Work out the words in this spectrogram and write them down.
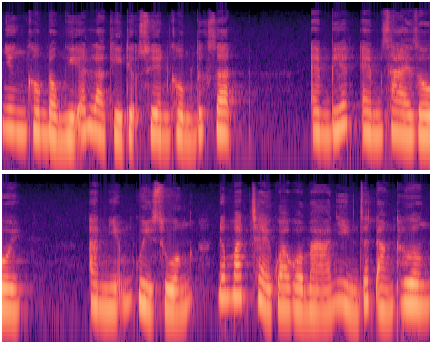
nhưng không đồng nghĩa là kỳ thiệu xuyên không tức giận. Em biết em sai rồi. An nhiễm quỳ xuống, nước mắt chảy qua gò má nhìn rất đáng thương.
